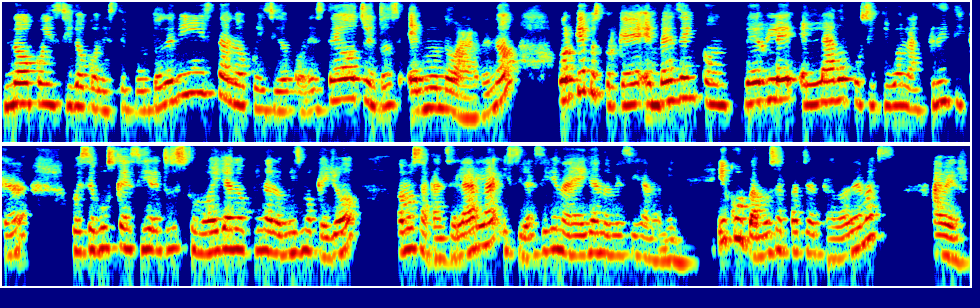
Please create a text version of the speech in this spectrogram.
no coincido con este punto de vista, no coincido con este otro, entonces el mundo arde, ¿no? ¿Por qué? Pues porque en vez de encontrarle el lado positivo a la crítica, pues se busca decir, entonces como ella no opina lo mismo que yo, vamos a cancelarla y si la siguen a ella, no me sigan a mí. Y culpamos al patriarcado además. A ver,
